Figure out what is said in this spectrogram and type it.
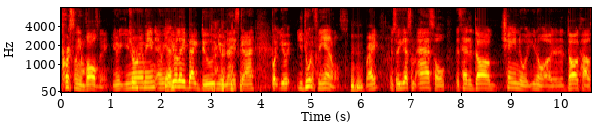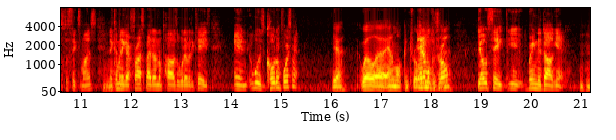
personally involved in it. You, you know what I mean? I mean, Yeah. you're a laid back dude and you're a nice guy, but you're you're doing it for the animals, Mm-hmm. right? And so you got some asshole that's had a dog chained to a, you know a, a dog house for six months. And they come in and got frostbite on the paws or whatever the case. And what was code enforcement, Yeah. Well, uh, animal control. animal control? yeah. They would say, "Bring the dog in," Mm-hmm.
